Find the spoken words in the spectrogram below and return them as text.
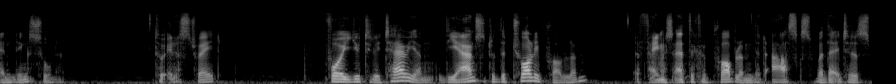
ending sooner. To illustrate, for a utilitarian, the answer to the trolley problem, a famous ethical problem that asks whether it is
